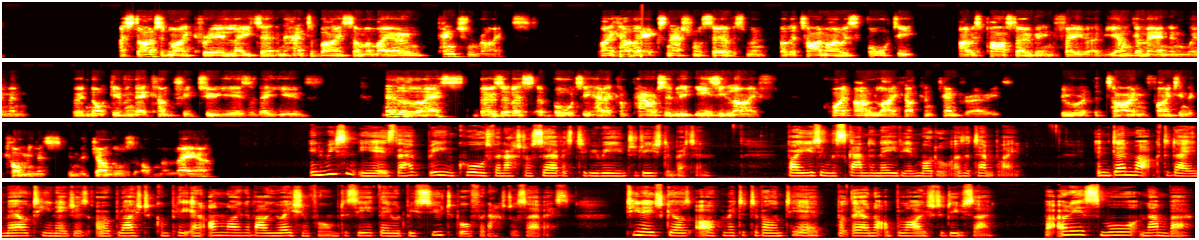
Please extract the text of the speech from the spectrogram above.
I started my career later and had to buy some of my own pension rights. Like other ex national servicemen, by the time I was 40, I was passed over in favour of younger men and women who had not given their country two years of their youth. Nevertheless, those of us at Bawdsey had a comparatively easy life, quite unlike our contemporaries who were at the time fighting the communists in the jungles of Malaya. In recent years, there have been calls for national service to be reintroduced in Britain by using the Scandinavian model as a template. In Denmark today, male teenagers are obliged to complete an online evaluation form to see if they would be suitable for national service. Teenage girls are permitted to volunteer, but they are not obliged to do so. But only a small number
